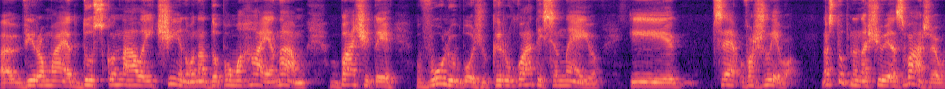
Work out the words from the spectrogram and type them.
е, віра має досконалий чин, вона допомагає нам бачити волю Божу, керуватися нею. І це важливо. Наступне, на що я зважив,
